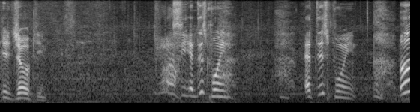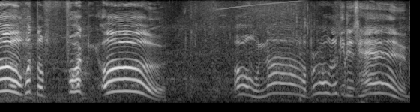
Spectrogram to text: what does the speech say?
You're joking. See, at this point, at this point, oh, what the fuck? Oh, oh, nah, bro. Look at his hands.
